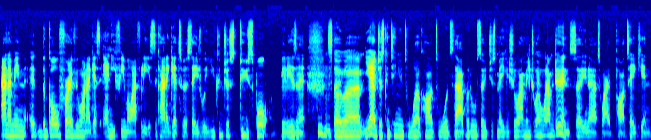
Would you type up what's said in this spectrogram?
And I mean, it, the goal for everyone, I guess, any female athlete is to kind of get to a stage where you can just do sport, really, isn't it? Mm-hmm. So, uh, yeah, just continuing to work hard towards that, but also just making sure I'm enjoying what I'm doing. So, you know, that's why I partake in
